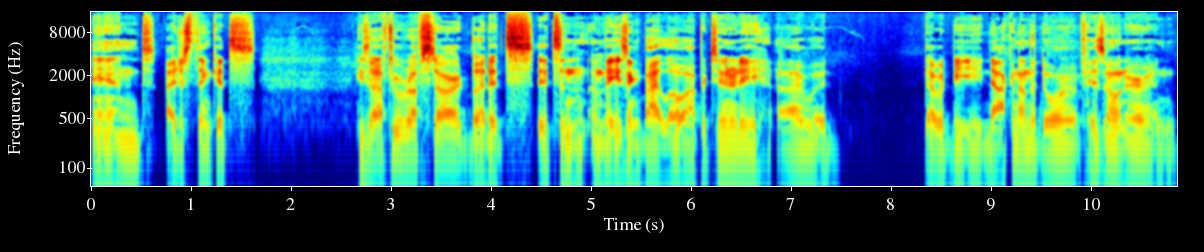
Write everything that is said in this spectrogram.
and I just think it's he's off to a rough start, but it's it's an amazing buy low opportunity. I would I would be knocking on the door of his owner and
